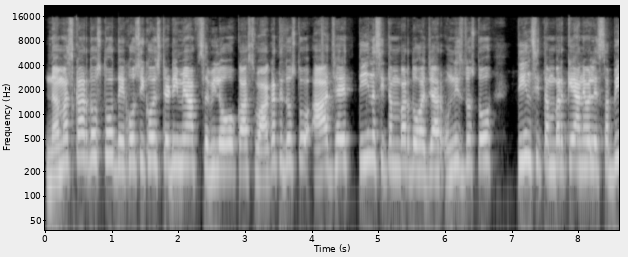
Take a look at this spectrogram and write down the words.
नमस्कार दोस्तों, देखो, सीखो स्टडी में आप सभी लोगों का स्वागत है दोस्तों। आज है तीन सितंबर 2019 दोस्तों। तीन सितंबर के आने वाले सभी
